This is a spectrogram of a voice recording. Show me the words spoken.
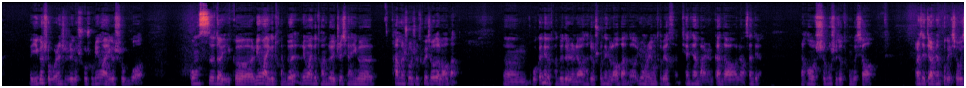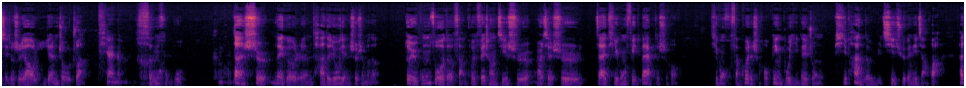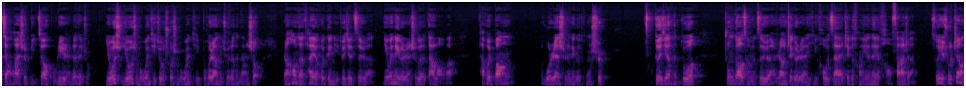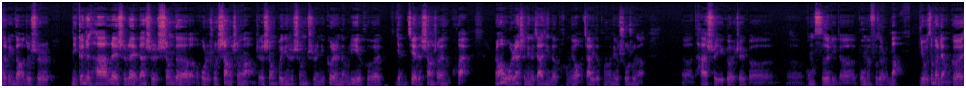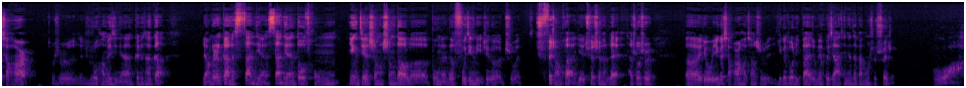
一个是我认识这个叔叔，另外一个是我公司的一个另外一个团队，另外一个团队之前一个他们说是退休的老板。嗯，我跟那个团队的人聊，他就说那个老板的用人用特别狠，天天把人干到两三点，然后时不时就通个宵，而且第二天不给休息，就是要连轴转。天呐，很恐怖，很恐怖。但是那个人他的优点是什么呢？对于工作的反馈非常及时，而且是在提供 feedback 的时候，提供反馈的时候，并不以那种批判的语气去跟你讲话，他讲话是比较鼓励人的那种，有有什么问题就说什么问题，不会让你觉得很难受。然后呢，他也会给你对接资源，因为那个人是个大佬吧，他会帮我认识的那个同事对接很多中高层的资源，让这个人以后在这个行业内好发展。所以说，这样的领导就是你跟着他累是累，但是升的或者说上升啊，这个升不一定是升职，你个人能力和眼界的上升也很快。然后我认识那个家庭的朋友，家里的朋友那个叔叔呢，呃，他是一个这个。呃，公司里的部门负责人吧，有这么两个小孩儿，就是入行没几年，跟着他干，两个人干了三年，三年都从应届生升到了部门的副经理这个职位，非常快，也确实很累。他说是，呃，有一个小孩好像是一个多礼拜就没回家，天天在办公室睡着。哇，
